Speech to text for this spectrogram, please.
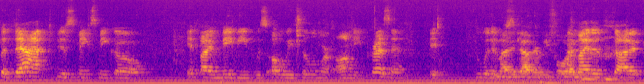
but that just makes me go, if I maybe was always a little more omnipresent, it would have. might have got her before. I might have got it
